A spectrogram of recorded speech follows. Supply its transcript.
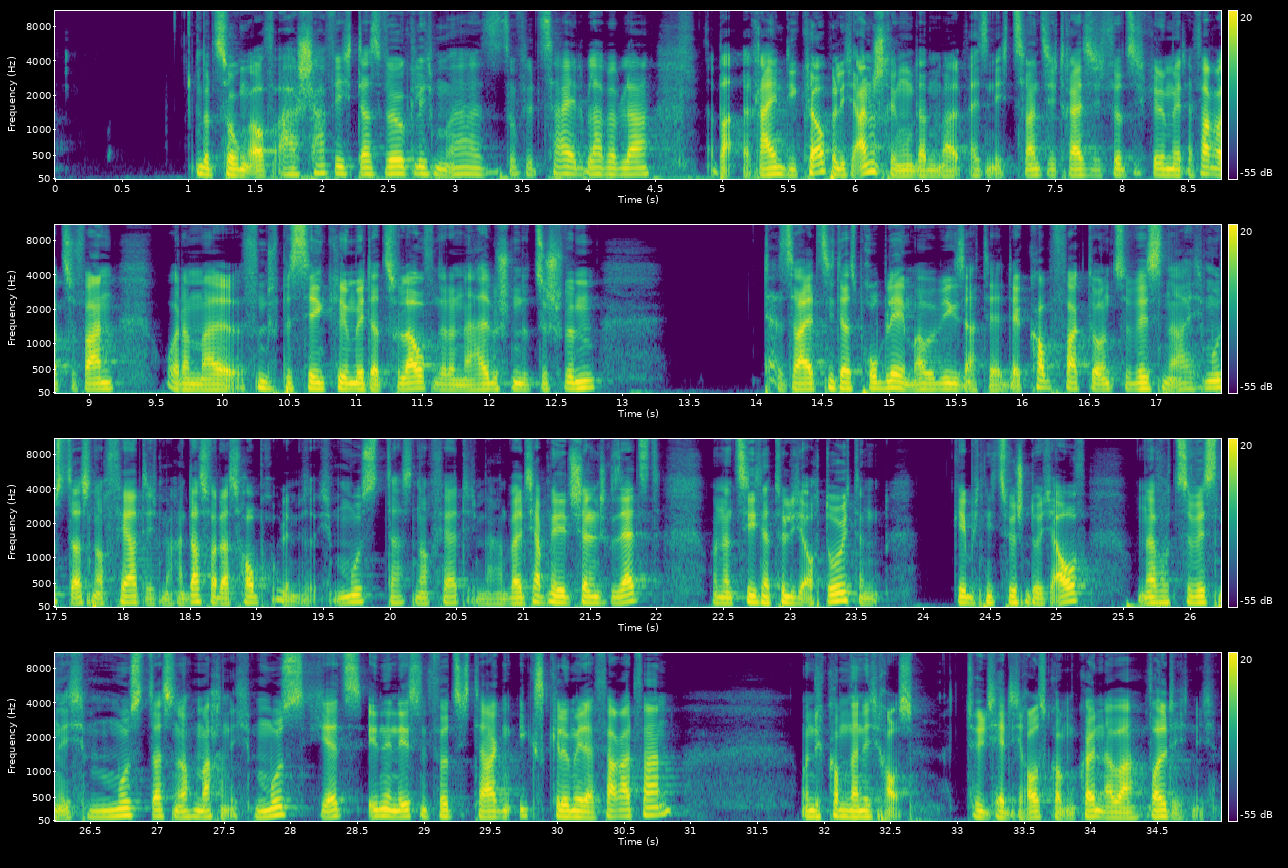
bezogen auf, ah, schaffe ich das wirklich, ah, so viel Zeit, bla bla bla. Aber rein die körperliche Anstrengung, dann mal, weiß ich nicht, 20, 30, 40 Kilometer Fahrrad zu fahren oder mal 5 bis 10 Kilometer zu laufen oder eine halbe Stunde zu schwimmen, das war jetzt nicht das Problem. Aber wie gesagt, der, der Kopffaktor und zu wissen, ah, ich muss das noch fertig machen, das war das Hauptproblem. Ich muss das noch fertig machen, weil ich habe mir die Challenge gesetzt und dann ziehe ich natürlich auch durch, dann gebe ich nicht zwischendurch auf und einfach zu wissen, ich muss das noch machen. Ich muss jetzt in den nächsten 40 Tagen x Kilometer Fahrrad fahren und ich komme da nicht raus. Natürlich hätte ich rauskommen können, aber wollte ich nicht.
